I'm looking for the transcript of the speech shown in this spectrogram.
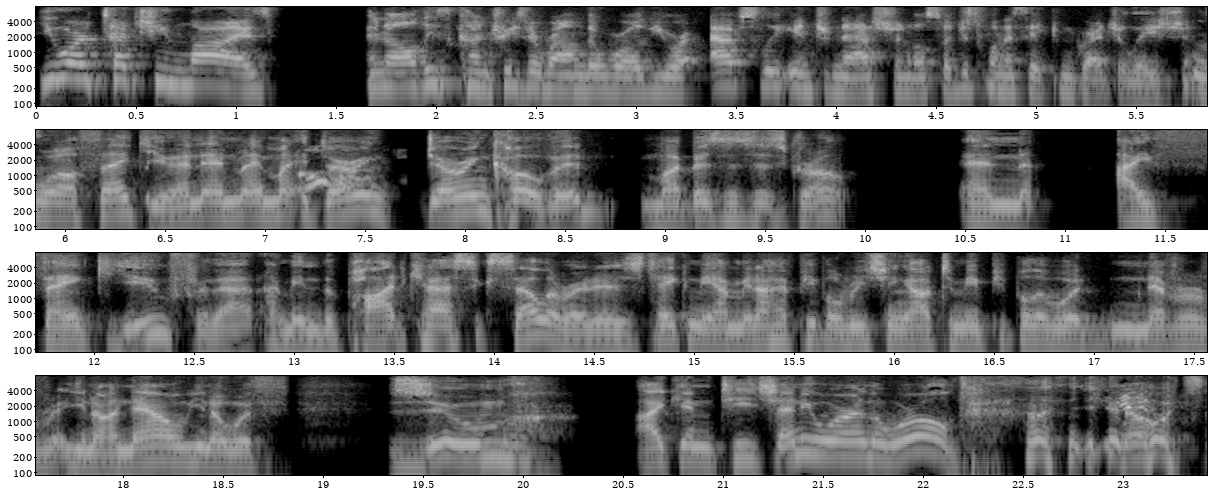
you are touching lives in all these countries around the world. You are absolutely international. So I just want to say congratulations. Well, thank you. And and my, oh. during during COVID, my business has grown, and I thank you for that. I mean, the podcast accelerator has taken me. I mean, I have people reaching out to me, people that would never, you know, now, you know, with Zoom, I can teach anywhere in the world. you know, it's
